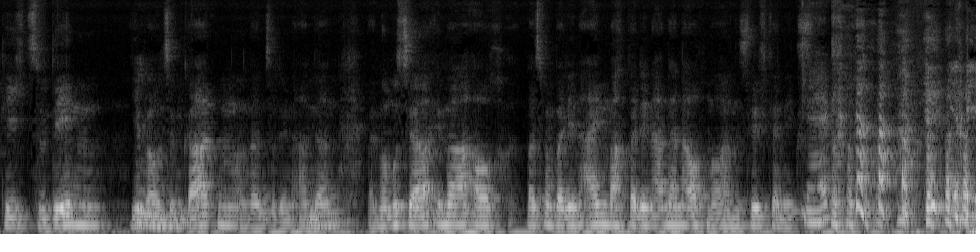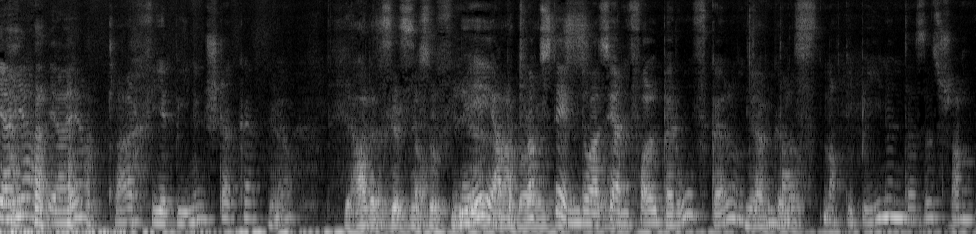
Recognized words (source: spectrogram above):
gehe ich zu denen hier mhm. bei uns im Garten und dann zu den anderen. Mhm. Weil man muss ja immer auch, was man bei den einen macht, bei den anderen auch machen. Das hilft ja nichts. Ja, ja, ja, ja, ja, ja, klar, vier Bienenstöcke. Ja. Ja, das, das ist jetzt ist nicht so, so viel. Nee, aber, aber trotzdem, ist, du hast ja einen Vollberuf, gell? Und ja, dann genau. das noch die Bienen, das ist schon.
